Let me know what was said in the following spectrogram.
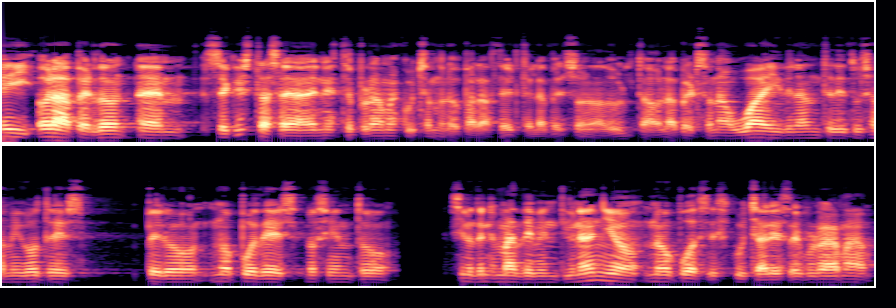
Hey, hola, perdón. Em, sé que estás eh, en este programa escuchándolo para hacerte la persona adulta o la persona guay delante de tus amigotes, pero no puedes, lo siento. Si no tienes más de 21 años, no puedes escuchar este programa.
